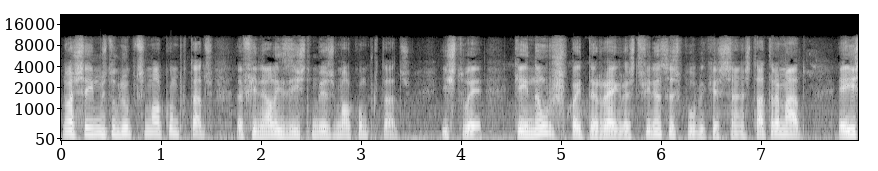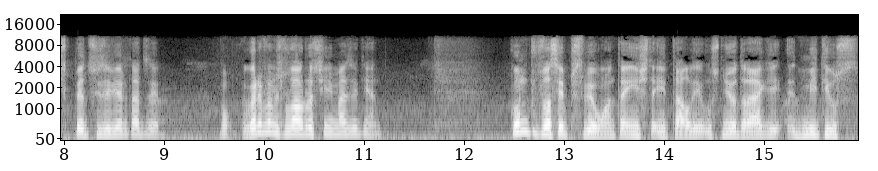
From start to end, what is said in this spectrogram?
nós saímos do grupo dos mal comportados. Afinal, existe mesmo mal comportados. Isto é, quem não respeita regras de finanças públicas sãs está tramado. É isto que Pedro Cisa Vieira está a dizer. Bom, agora vamos levar o raciocínio mais adiante. Como você percebeu ontem, em Itália, o Sr. Draghi admitiu-se.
